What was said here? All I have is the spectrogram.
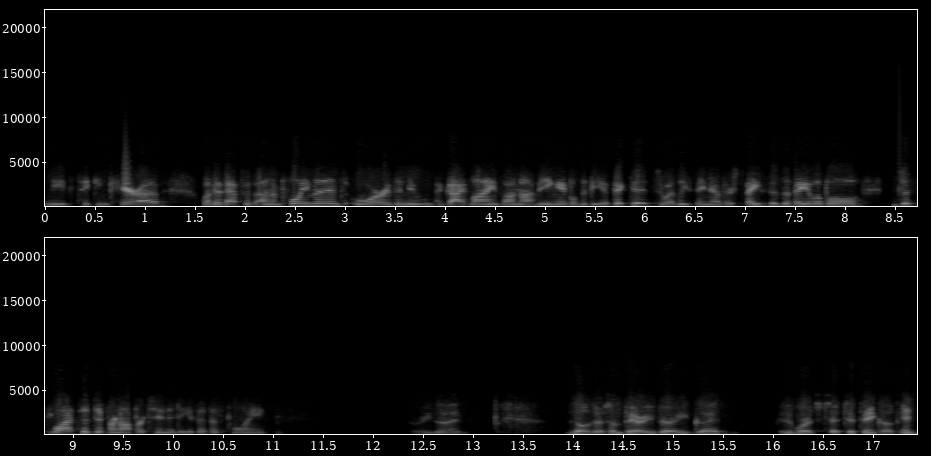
needs taken care of, whether that's with unemployment or the new guidelines on not being able to be evicted, so at least they know their space is available. Just lots of different opportunities at this point. Very good. Those are some very, very good, good words to, to think of. And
